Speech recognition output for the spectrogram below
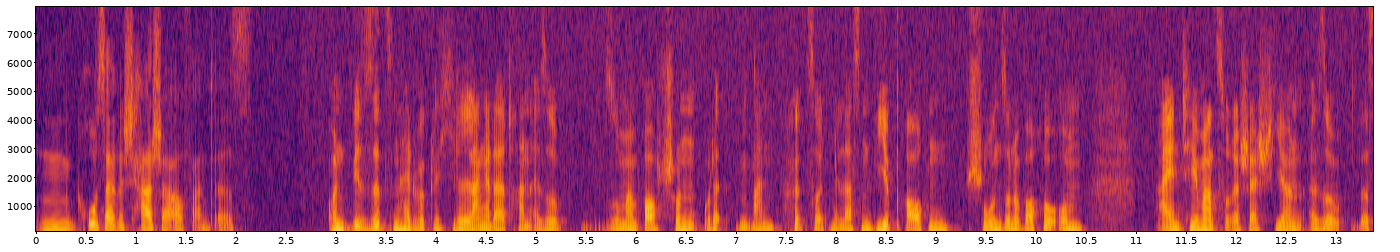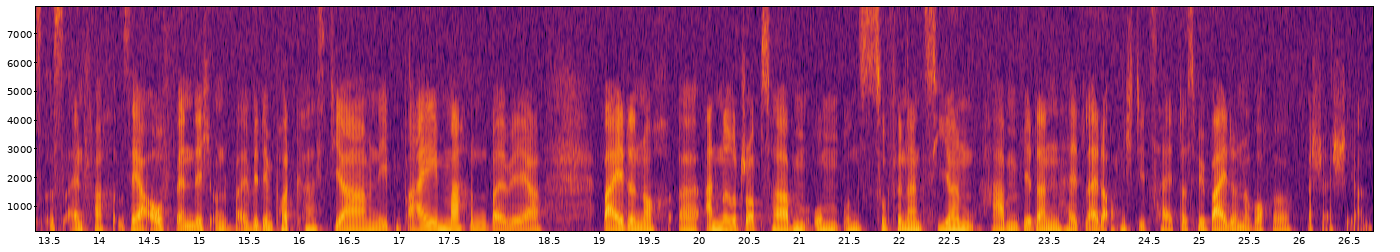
ein großer Rechercheaufwand ist. Und wir sitzen halt wirklich lange da dran. Also so man braucht schon, oder man, sollten wir lassen, wir brauchen schon so eine Woche, um ein Thema zu recherchieren. Also das ist einfach sehr aufwendig und weil wir den Podcast ja nebenbei machen, weil wir ja beide noch äh, andere Jobs haben, um uns zu finanzieren, haben wir dann halt leider auch nicht die Zeit, dass wir beide eine Woche recherchieren.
